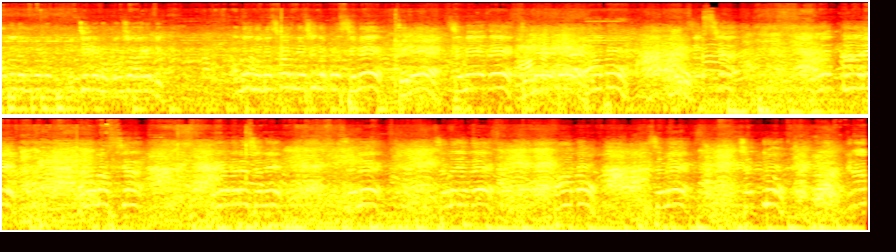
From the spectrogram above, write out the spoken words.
ఆకులు నమ్ముకోవడం పూజ చేయకండి ఒక నిమిషం ఆగండి. అందరూ నమస్కారం చేసింది అప్పుడు సిమే. సిమే. సిమేతే పాపం సస్య ఫలత్తారి రామస్య ప్రియదర్శని సిమే. సిమయతే పాపం సిమే. శత్రు. వినాశని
